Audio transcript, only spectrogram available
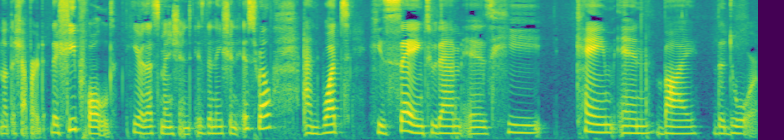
not the shepherd, the sheepfold here that's mentioned is the nation Israel. And what he's saying to them is he came in by the door.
